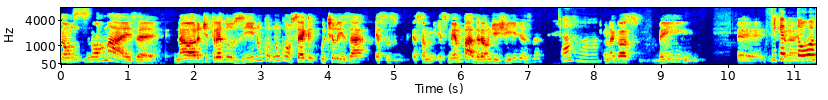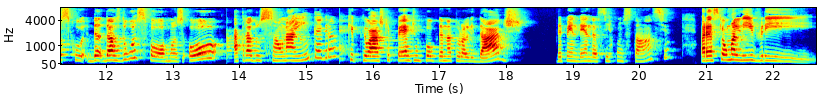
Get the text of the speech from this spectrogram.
São normais, é. Na hora de traduzir, não, não consegue utilizar essas, essa, esse mesmo padrão de gírias, né? Uhum. É um negócio bem é, Fica estranho, né? tosco né? das duas formas. Ou a tradução na íntegra, que, que, eu acho que perde um pouco da naturalidade, dependendo da circunstância. Parece que é uma livre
